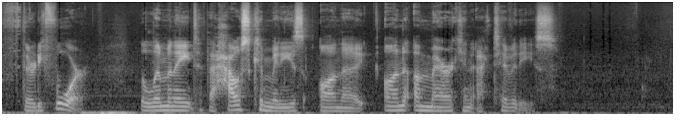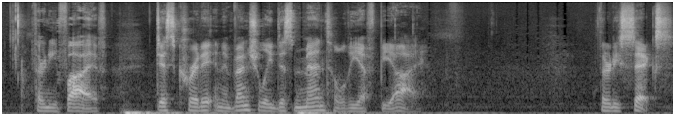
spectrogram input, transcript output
34. Eliminate the House committees on the un American activities. 35 discredit, and eventually dismantle the FBI. 36.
